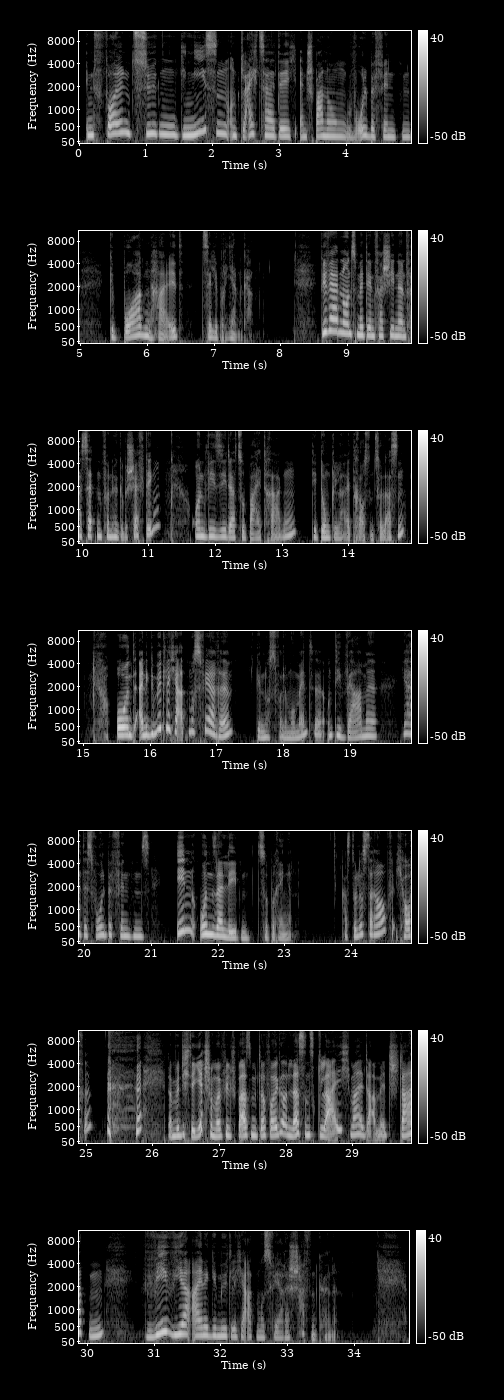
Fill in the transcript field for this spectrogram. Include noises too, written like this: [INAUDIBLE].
in vollen Zügen genießen und gleichzeitig Entspannung, Wohlbefinden, Geborgenheit zelebrieren kann. Wir werden uns mit den verschiedenen Facetten von Hügge beschäftigen und wie sie dazu beitragen, die Dunkelheit draußen zu lassen und eine gemütliche Atmosphäre, genussvolle Momente und die Wärme ja des Wohlbefindens in unser Leben zu bringen. Hast du Lust darauf? Ich hoffe. [LAUGHS] Dann wünsche ich dir jetzt schon mal viel Spaß mit der Folge und lass uns gleich mal damit starten, wie wir eine gemütliche Atmosphäre schaffen können.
